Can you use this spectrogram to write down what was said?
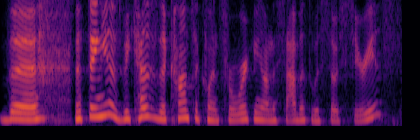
the, the thing is, because the consequence for working on the Sabbath was so serious,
